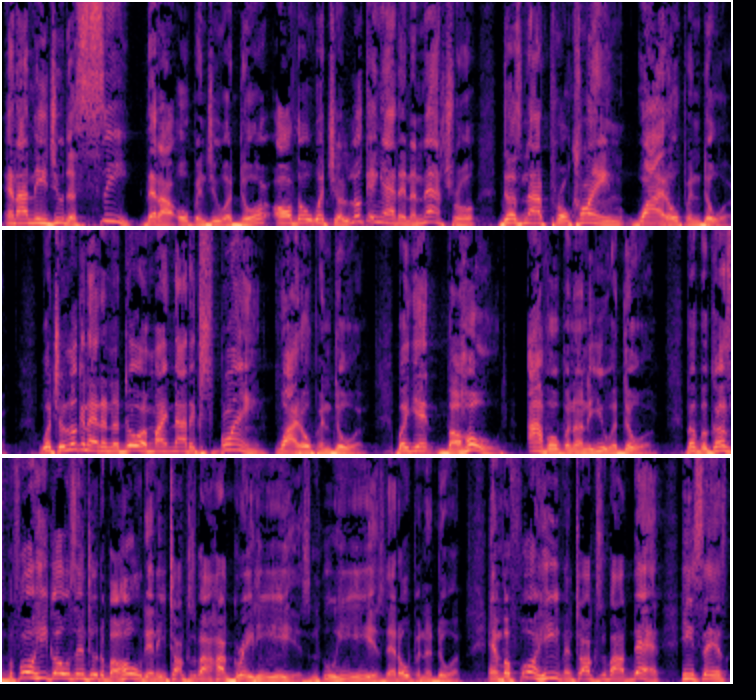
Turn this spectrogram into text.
and I need you to see that I opened you a door. Although what you're looking at in the natural does not proclaim wide open door. What you're looking at in the door might not explain wide open door, but yet behold, I've opened unto you a door. But because before he goes into the beholding, he talks about how great he is and who he is that opened the door. And before he even talks about that, he says,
